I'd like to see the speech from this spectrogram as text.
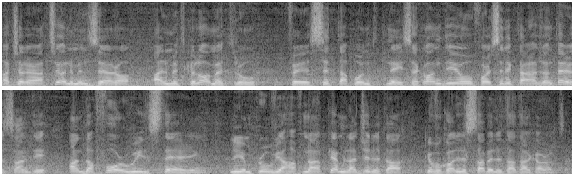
aċċelerazzjoni minn żero għal mitt kilometru fi 6.2 sekondi u forsi l-iktar ħaġa interessanti għandha four-wheel steering li jimpruvja ħafna kemm l-aġilità kif ukoll l-istabilità tal-karozza.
